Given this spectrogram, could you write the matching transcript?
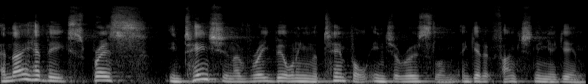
And they had the express intention of rebuilding the temple in Jerusalem and get it functioning again.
